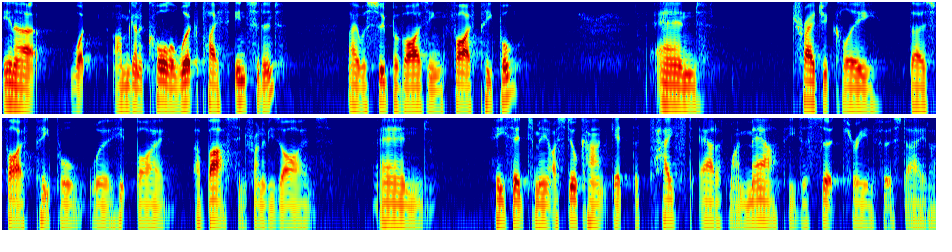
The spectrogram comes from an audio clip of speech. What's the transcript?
in a what I'm going to call a workplace incident, they were supervising five people, and tragically, those five people were hit by a bus in front of his eyes. And he said to me, I still can't get the taste out of my mouth. He's a Cert 3 in first aid. I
